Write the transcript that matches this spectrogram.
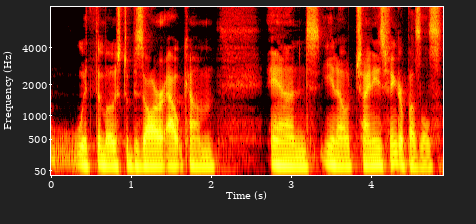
with the most bizarre outcome and, you know, Chinese finger puzzles.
